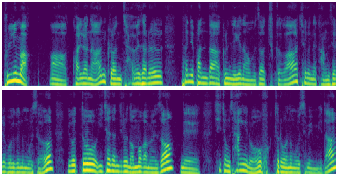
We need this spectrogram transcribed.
분리막 어, 관련한 그런 자회사를 편입한다 그런 얘기 나오면서 주가가 최근에 강세를 보이고 있는 모습 이것도 2차 전지로 넘어가면서 네 시총 상위로 훅 들어오는 모습입니다.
